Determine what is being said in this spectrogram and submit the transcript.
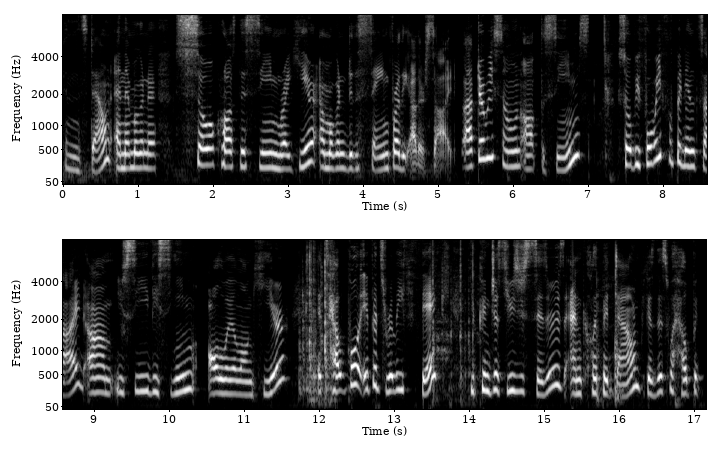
Pin this down and then we're going to sew across this seam right here and we're going to do the same for the other side. After we sewn off the seams, so before we flip it inside, um, you see the seam all the way along here. It's helpful if it's really thick, you can just use your scissors and clip it down because this will help it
